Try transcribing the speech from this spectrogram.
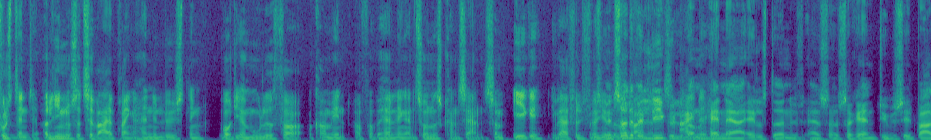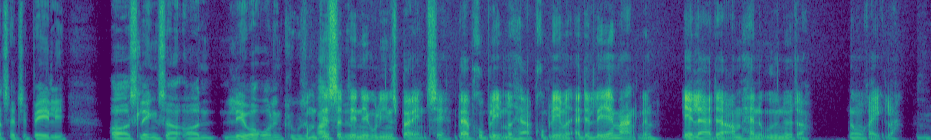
Fuldstændig. Og lige nu så tilvejebringer han en løsning, hvor de har mulighed for at komme ind og få behandling af en sundhedskoncern, som ikke i hvert fald følger Men så er det vel ligegyldigt, egne... om han er alle stederne. Altså, så kan han dybest set bare tage til Bali og slænge sig og leve all inclusive. Om det er så det, Nicoline spørger ind til. Hvad er problemet her? Problemet er det lægemanglen, eller er det, om han udnytter nogle regler? Mm-hmm.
